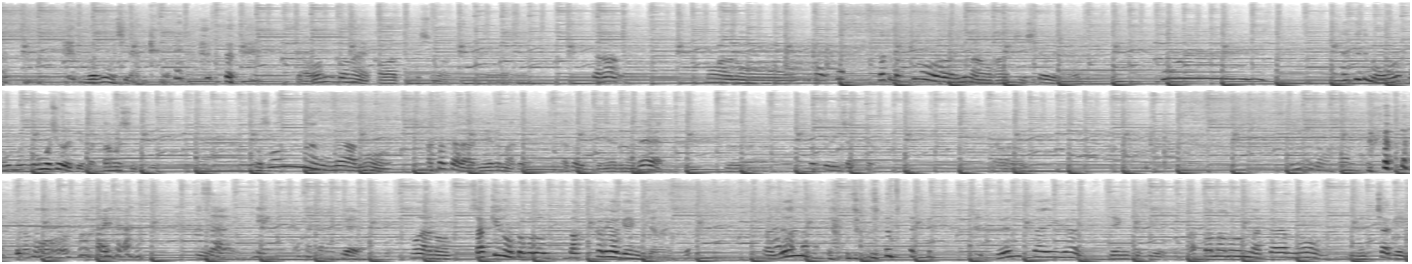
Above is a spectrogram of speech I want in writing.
僕も知らん。けど。いや、本当ね、変わってしまって。いや、な、もうあのここ例えば今日、今お話ししてるでしょこれだけでもおお面白いというか楽しいっていうかもうそん。なん。がもう朝から寝るまで朝起きて寝るまでずーっと続いちゃってい。や、朝、元気、朝から元気。いやいやもうあのさっきのところばっかりが元気じゃないですよ、まあ、全全体が元気すぎる頭の中もめっちゃ元気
